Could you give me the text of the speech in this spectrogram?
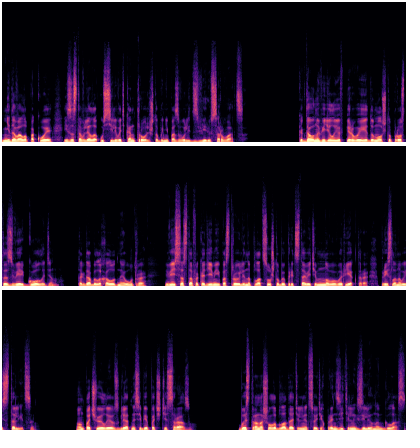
Не давало покоя и заставляло усиливать контроль, чтобы не позволить зверю сорваться. Когда он увидел ее впервые, думал, что просто зверь голоден. Тогда было холодное утро, весь состав Академии построили на плацу, чтобы представить им нового ректора, присланного из столицы. Он почуял ее взгляд на себе почти сразу. Быстро нашел обладательницу этих пронзительных зеленых глаз.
